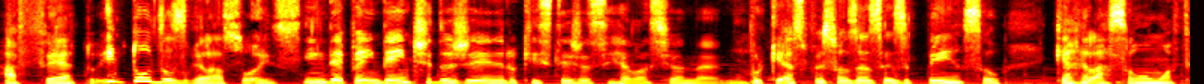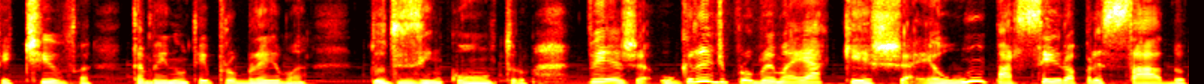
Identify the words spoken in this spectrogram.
afeto, em todas as relações. Independente do gênero que esteja se relacionando. Porque as pessoas às vezes pensam que a relação homoafetiva também não tem problema do desencontro. Veja, o grande problema é a queixa, é um parceiro apressado,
